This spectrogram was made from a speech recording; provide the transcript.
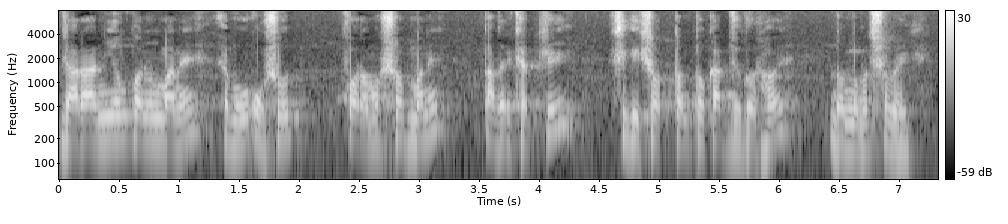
যারা নিয়মকানুন মানে এবং ওষুধ, পরামর্শ মানে তাদের ক্ষেত্রেই চিকিৎসা অত্যন্ত কার্যকর হয়। ধন্যবাদ সবাইকে।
